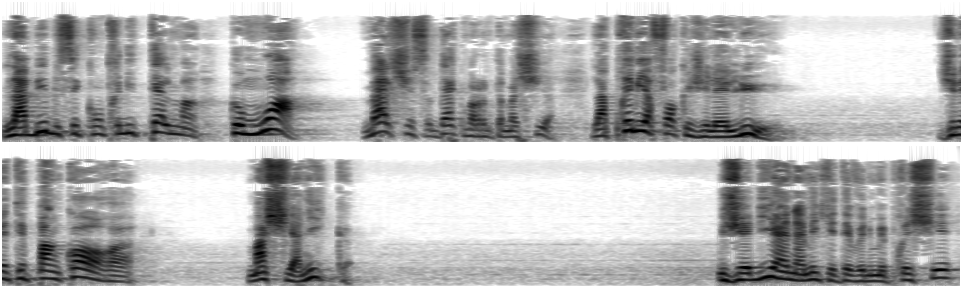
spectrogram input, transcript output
La Bible s'est contredit tellement que moi, la première fois que je l'ai lu, je n'étais pas encore euh, machianique. J'ai dit à un ami qui était venu me prêcher,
